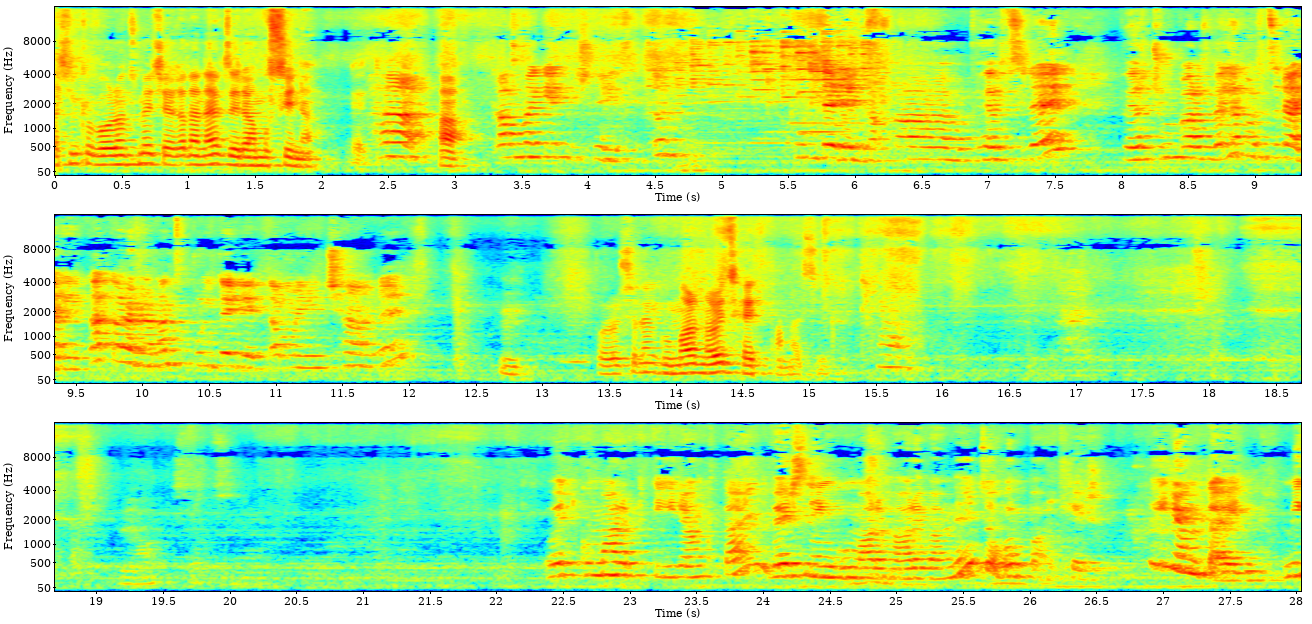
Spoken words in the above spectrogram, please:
Այսինքն որոնց մեջ եղել է նաև ձեր ամուսինը։ Հա։ Հա։ Կազմակերպիչներից պուլտեր են վերցրել, վերջում պարզվել է, որ ծրագիր կա, կարան առանց պուլտերի այդ ամեն ինչը անեն։ Որոշել են գումարը նորից հետ տան, այսինքն։ Հա։ ու այդ գումարը պիտի իրանք տային, վերցնեին գումարը հարևաններից, ով որ բարքեր։ Իրանք տային։ Մի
